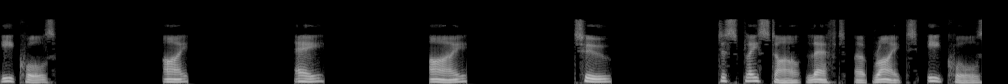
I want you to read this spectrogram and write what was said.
equals I A I 2 display style left a right equals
